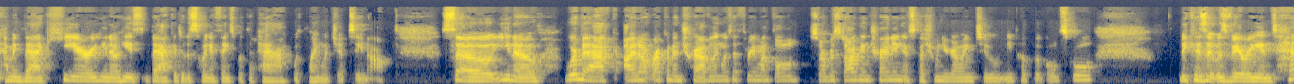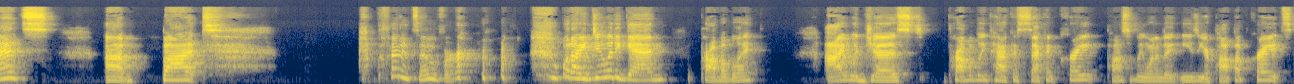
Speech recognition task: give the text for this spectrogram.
coming back here, you know, he's back into the swing of things with the pack, with playing with Gypsy and all. So, you know, we're back. I don't recommend traveling with a three month old service dog in training, especially when you're going to NePoPo Gold School, because it was very intense. Uh, but I'm glad it's over. Would I do it again? Probably. I would just probably pack a second crate, possibly one of the easier pop up crates,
